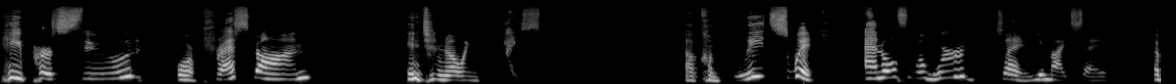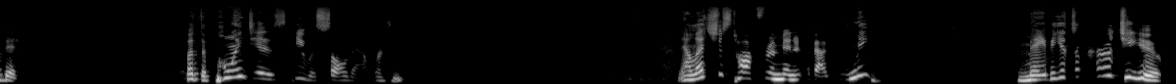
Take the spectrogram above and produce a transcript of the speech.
he pursued or pressed on into knowing Christ. A complete switch and also a word play, you might say, a bit. But the point is, he was sold out, wasn't he? Now let's just talk for a minute about you and me. Maybe it's occurred to you.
